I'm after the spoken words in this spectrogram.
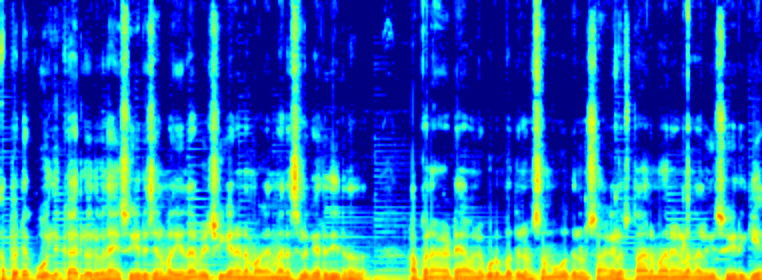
അപ്പന്റെ കൂലിക്കാരിൽ ഒരുവനായി സ്വീകരിച്ചാൽ മതി എന്ന് അപേക്ഷിക്കാനാണ് മകൻ മനസ്സിൽ കരുതിയിരുന്നത്. അപ്പനാകട്ടെ അവന് കുടുംബത്തിലും സമൂഹത്തിലും സകല സ്ഥാനമാനങ്ങളും നൽകി സ്വീകരിക്കുക.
